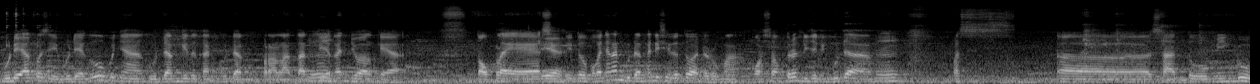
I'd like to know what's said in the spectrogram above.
Bude aku sih, bude aku punya gudang gitu kan, gudang peralatan. Hmm. Dia kan jual kayak toples Iya. itu. Pokoknya kan gudangnya di situ tuh ada rumah kosong Terus? dijadiin gudang. Hmm. Pas eh, satu minggu,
